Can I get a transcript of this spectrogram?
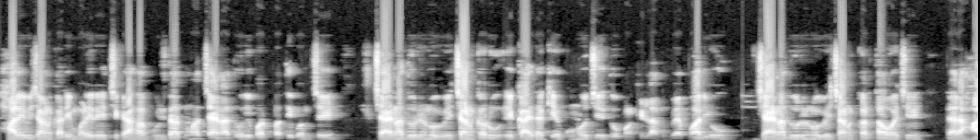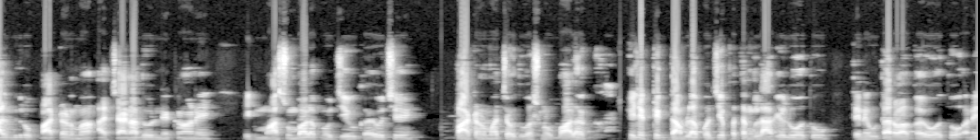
હાલ એવી જાણકારી મળી રહી છે કે આખા ગુજરાતમાં ચાઇના દોરી પર પ્રતિબંધ છે. ચાઇના દોરીનું વેચાણ કરવું એ કાયદાકીય ગુનો છે. તો પણ કેટલાક વેપારીઓ ચાઇના દોરીનું વેચાણ કરતા હોય છે. ત્યારે હાલ મિત્રો પાટણમાં આ ચાઇના દોરીને કારણે એક માસૂમ બાળકનો જીવ ગયો છે. પાટણમાં ચૌદ વર્ષનો બાળક ઇલેક્ટ્રિક દાંભલા પર જે પતંગ લાગેલું હતું તેને ઉતારવા ગયો હતો અને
